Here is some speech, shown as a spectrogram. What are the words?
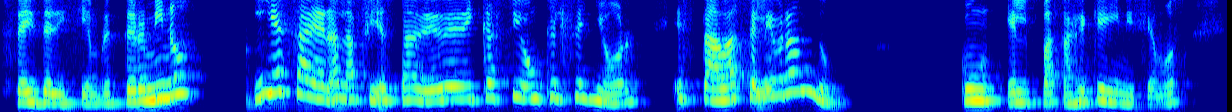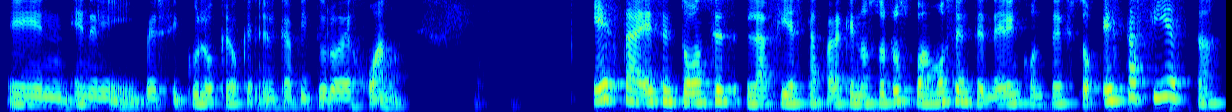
6 de diciembre terminó. Y esa era la fiesta de dedicación que el Señor estaba celebrando con el pasaje que iniciamos en, el versículo, creo que en el capítulo de Juan. Esta es entonces la fiesta para que nosotros podamos entender en contexto. Esta fiesta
